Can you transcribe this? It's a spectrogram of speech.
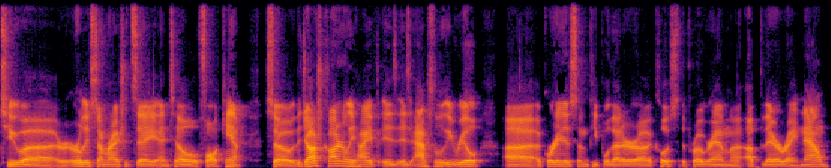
to uh, or early summer, I should say, until fall camp. So the Josh Conerly hype is is absolutely real, uh, according to some people that are uh, close to the program uh, up there right now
